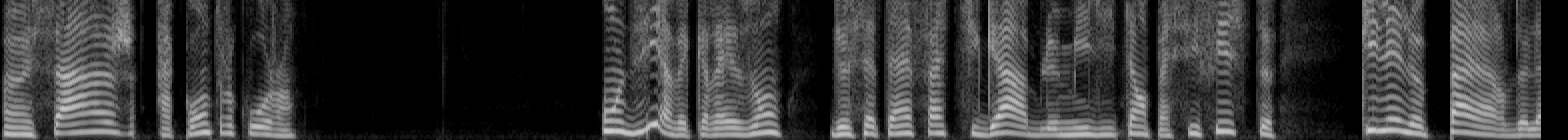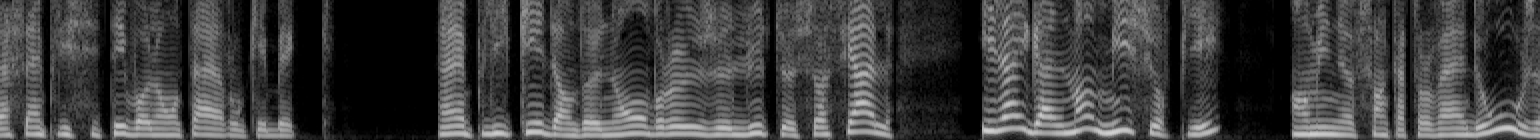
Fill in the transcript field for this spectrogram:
un sage à contre-courant. On dit avec raison de cet infatigable militant pacifiste qu'il est le père de la simplicité volontaire au Québec. Impliqué dans de nombreuses luttes sociales, il a également mis sur pied, en 1992,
